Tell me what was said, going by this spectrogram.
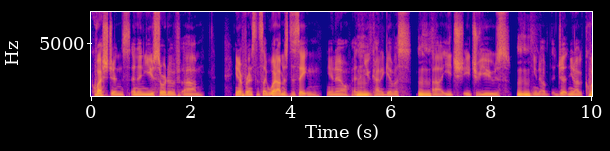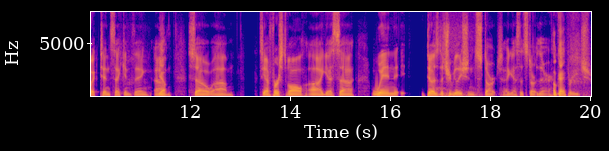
questions, and then you sort of um, you know, for instance, like what happens to Satan, you know, and mm-hmm. then you kind of give us mm-hmm. uh, each each views, mm-hmm. you know, just, you know, a quick 10 second thing. Um, yep. So, um, so yeah, first of all, uh, I guess uh, when does the tribulation start? I guess let's start there. Okay. For each.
